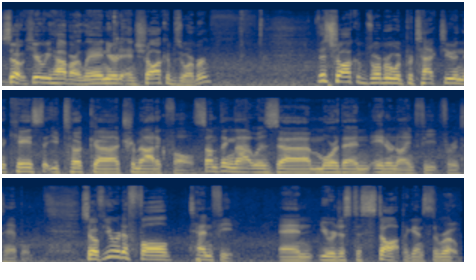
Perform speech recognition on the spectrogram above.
So here we have our lanyard and shock absorber. This shock absorber would protect you in the case that you took a traumatic fall, something that was uh, more than eight or nine feet, for example. So if you were to fall 10 feet and you were just to stop against the rope,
